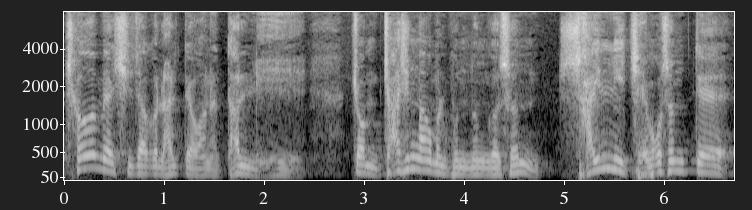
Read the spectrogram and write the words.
처음에 시작을 할 때와는 달리 좀 자신감을 붙는 것은 4.12 재보선 때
